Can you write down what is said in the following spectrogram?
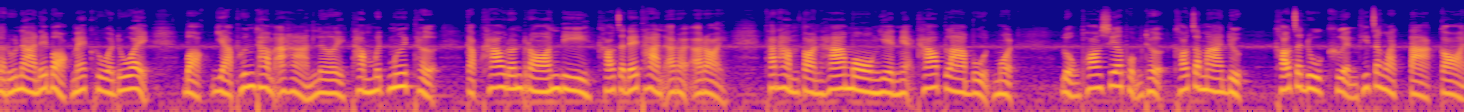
กรุณาได้บอกแม่ครัวด้วย บอกอย่าเพิ่งทำอาหารเลยทำมืดๆเถอะ กับข้าวร้อนๆดี เขาจะได้ทานอร่อยๆ ถ้าทำตอน5้าโมงเย็นเนี่ยข้าวปลาบูดหมด หลวงพ่อเชื่อผมเถอะ เขาจะมาดึก เขาจะดูเขื่อนที่จังหวัดตากก่อน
